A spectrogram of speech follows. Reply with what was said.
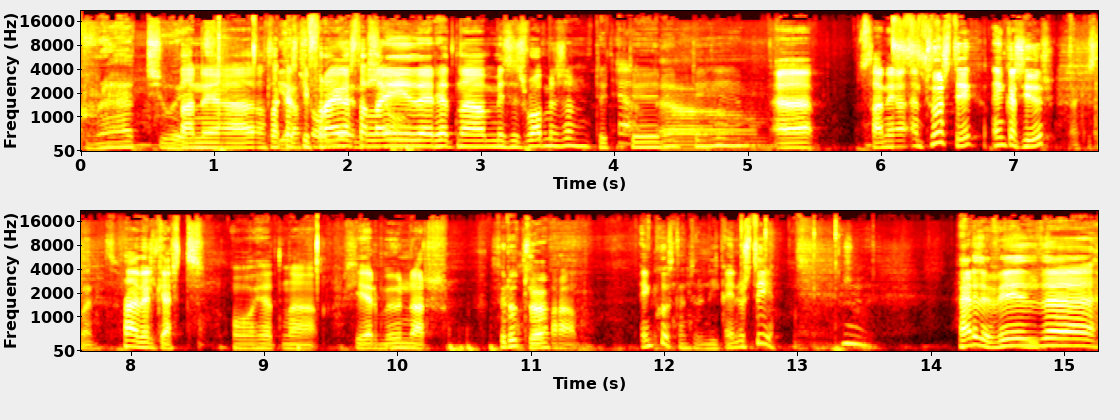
Graduate. Þannig að það kannski frægasta laugið er hérna Mrs. Robinson. Du, du, du, uh, þannig að en tvö stygg, enga síður. Það er vel gert. Og hérna hér munar Þrjú tvö. Bara einu stí. Herðu, við uh,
